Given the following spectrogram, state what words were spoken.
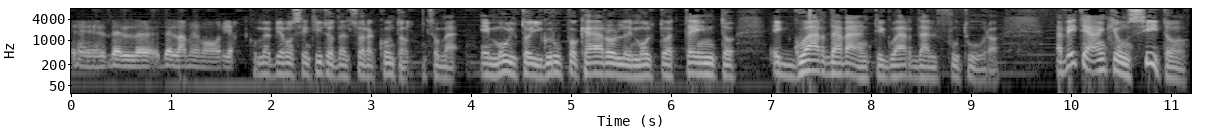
eh, del, della memoria. Come abbiamo sentito dal suo racconto, insomma, è molto il gruppo Carol, è molto attento e guarda avanti, guarda al futuro. Avete anche un sito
